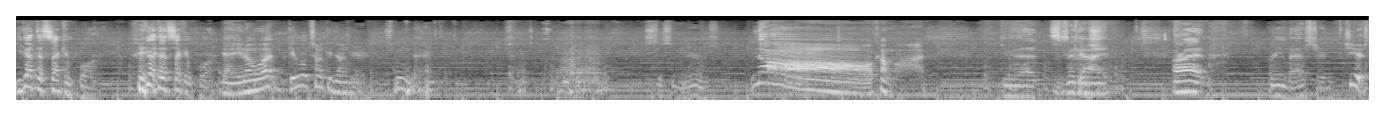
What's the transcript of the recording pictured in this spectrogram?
You got that second pour. You got that second pour. Yeah, you know what? Get a little chunkage on your spoon there. Still some yours. No, come on. Give me that spinach. guy. All right, green bastard. Cheers.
